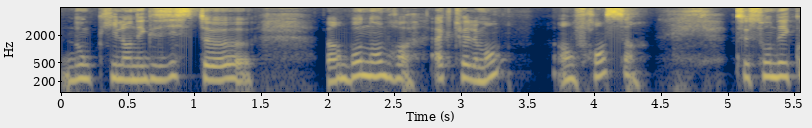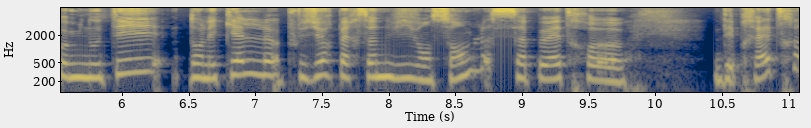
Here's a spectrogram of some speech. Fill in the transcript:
Donc il en existe euh, un bon nombre actuellement en France. Ce sont des communautés dans lesquelles plusieurs personnes vivent ensemble. Ça peut être euh, des prêtres,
